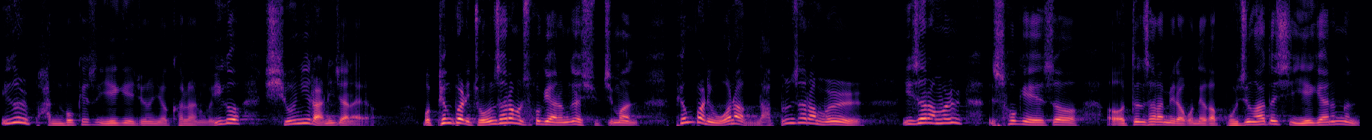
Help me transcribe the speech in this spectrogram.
이걸 반복해서 얘기해 주는 역할을 하는 거 이거 쉬운 일 아니잖아요. 뭐 평판이 좋은 사람을 소개하는 게 쉽지만 평판이 워낙 나쁜 사람을 이 사람을 소개해서 어떤 사람이라고 내가 보증하듯이 얘기하는 건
